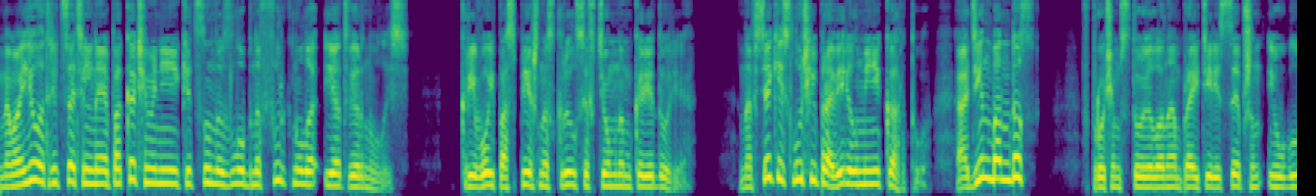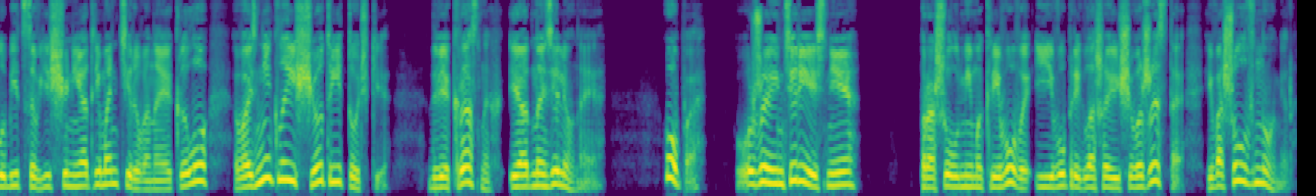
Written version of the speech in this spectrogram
На мое отрицательное покачивание Кицуна злобно фыркнула и отвернулась. Кривой поспешно скрылся в темном коридоре. На всякий случай проверил мини-карту. Один бандос Впрочем, стоило нам пройти ресепшн и углубиться в еще не отремонтированное крыло, возникло еще три точки. Две красных и одна зеленая. Опа, уже интереснее. Прошел мимо Кривого и его приглашающего жеста и вошел в номер.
